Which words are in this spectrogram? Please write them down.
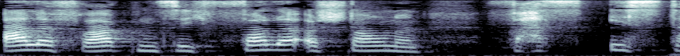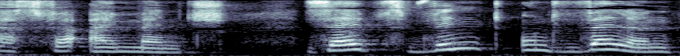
Alle fragten sich voller Erstaunen, was ist das für ein Mensch? Selbst Wind und Wellen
